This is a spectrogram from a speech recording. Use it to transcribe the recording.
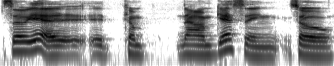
so yeah, it, it come now. I'm guessing. So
